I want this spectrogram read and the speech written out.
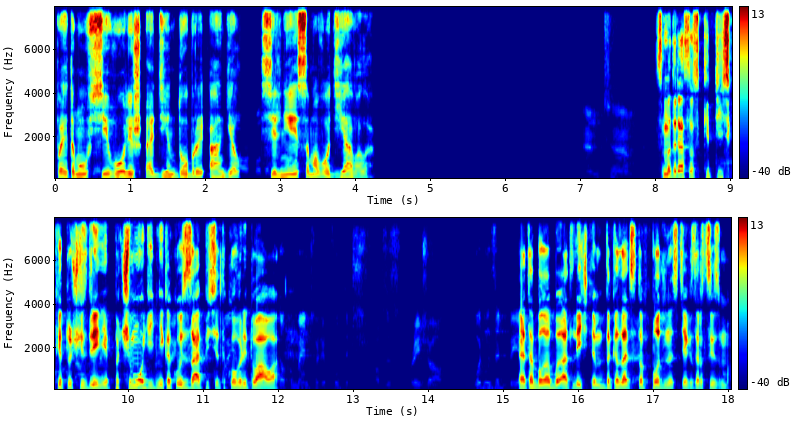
Поэтому всего лишь один добрый ангел сильнее самого дьявола. Смотря со скептической точки зрения, почему нет никакой записи такого ритуала? Это было бы отличным доказательством подлинности экзорцизма.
